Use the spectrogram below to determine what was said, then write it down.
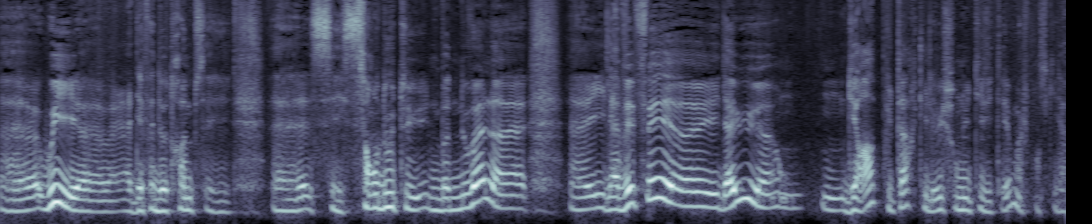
Euh, oui, la défaite de Trump, c'est sans doute une bonne nouvelle. il avait fait, il a eu. On, on dira plus tard qu'il a eu son utilité. Moi, je pense qu'il a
